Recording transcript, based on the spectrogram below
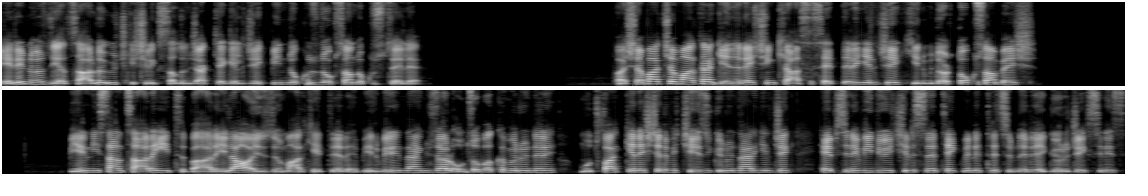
Erinöz yatarlı 3 kişilik salıncakya gelecek 1999 TL. Paşabahçe marka Generation kase setleri gelecek 24.95. 1 Nisan tarihi itibariyle A101 marketlere birbirinden güzel otobakım ürünleri, mutfak gereçleri ve çeyizik ürünler gelecek. Hepsini video içerisinde tek ve net resimleriyle göreceksiniz.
